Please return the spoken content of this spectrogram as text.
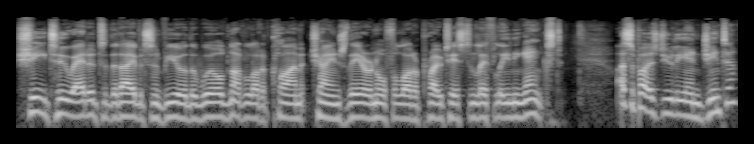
she too added to the Davidson view of the world. Not a lot of climate change there, an awful lot of protest and left leaning angst. I suppose Julie Anne Genter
